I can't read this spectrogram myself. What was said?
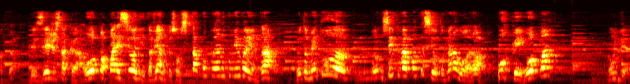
Aqui, ó. Deseja sacar. Opa, apareceu ali. Tá vendo, pessoal? Você está acompanhando comigo ainda, tá? Eu também tô... Eu não sei o que vai acontecer. Eu tô vendo agora, ó. Urpei. Opa. Vamos ver.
